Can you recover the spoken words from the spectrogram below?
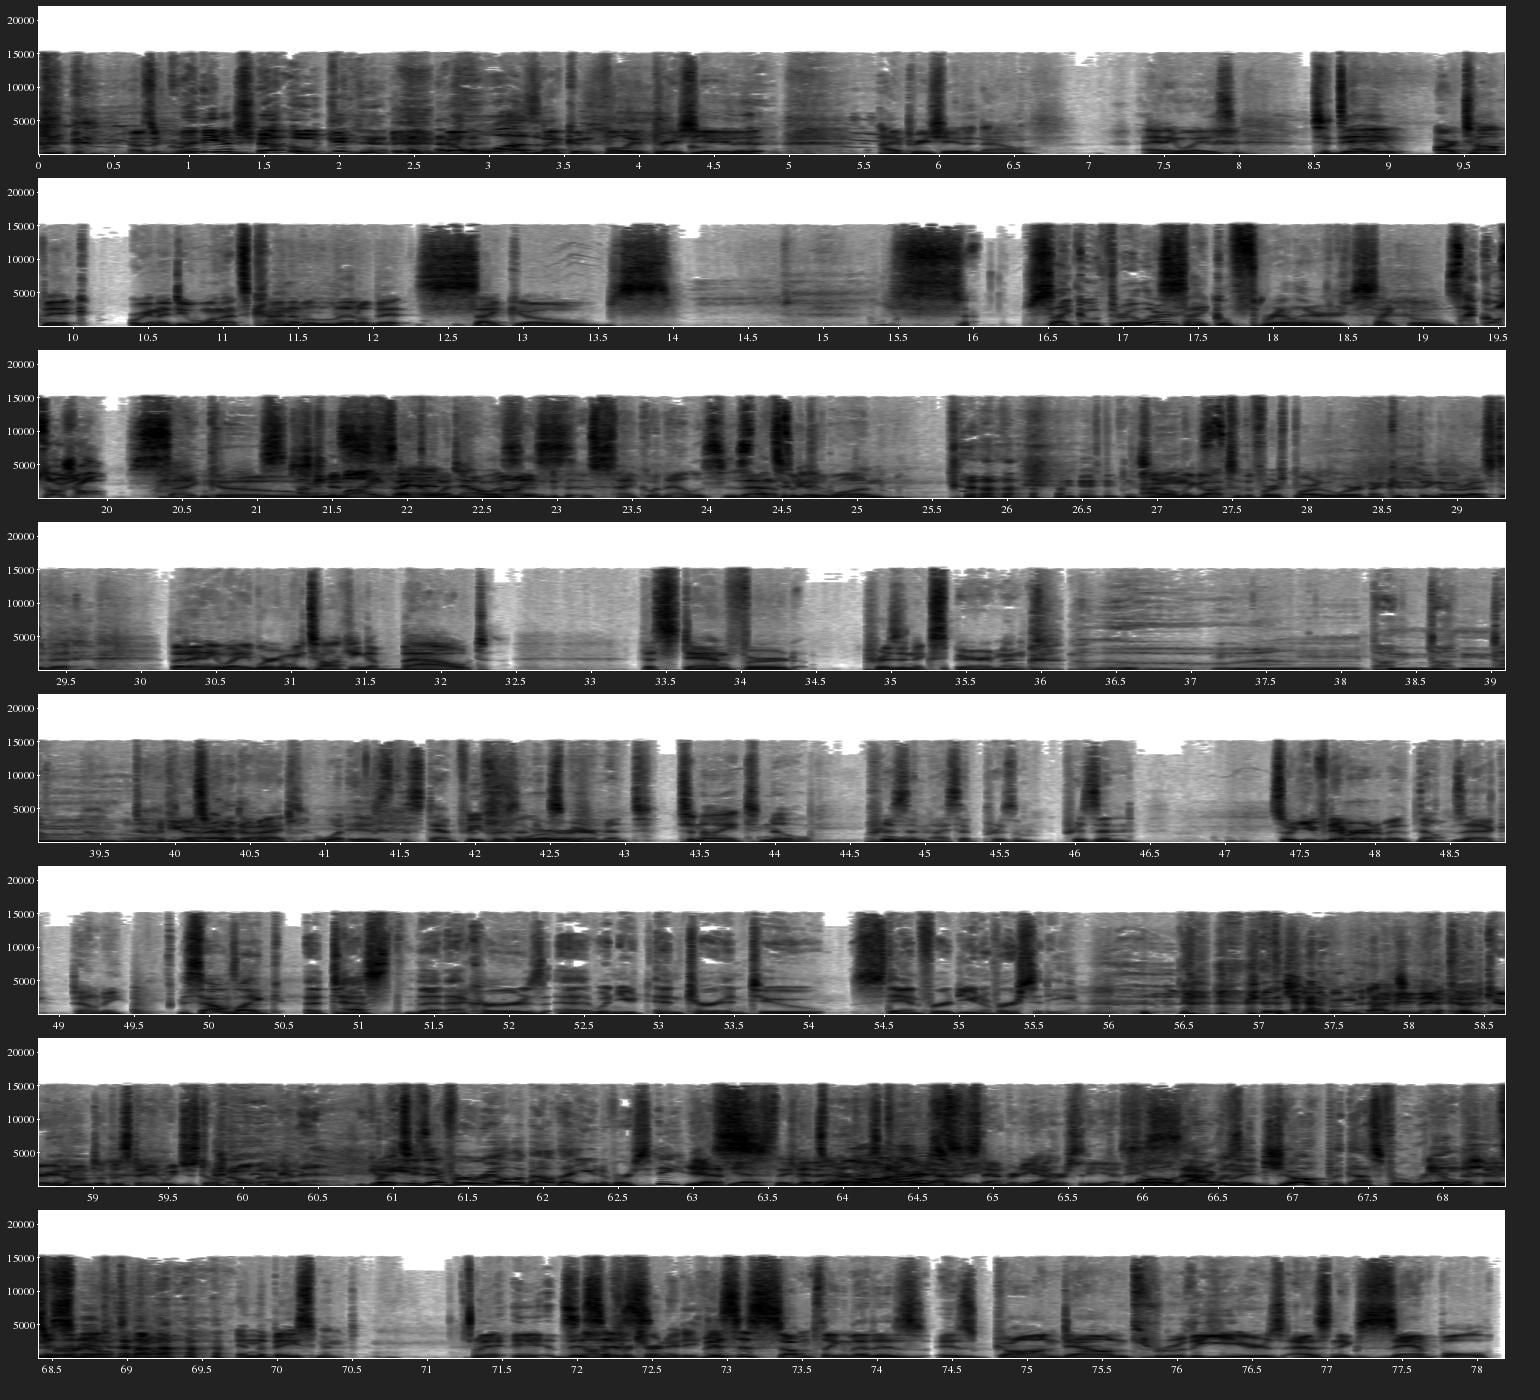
That was a great joke. It was, and I couldn't fully appreciate it. I appreciate it now. Anyways, today our topic, we're gonna do one that's kind of a little bit psycho, psycho thriller, psycho thriller, psycho, Psychosocial. Psycho. mind psychoanalysis. Mind, psychoanalysis. That's, a, good, one. I only got to the first part of the word and I couldn't think of the rest of it. But anyway, we're going to be talking about the Stanford prison experiment. Have you guys All heard right, of all it? right. What is the Stanford prison experiment? Tonight, no. Prison. I said prism. Prison. So you've never heard of it? No. Zach, Tony. It sounds like a test that occurs uh, when you enter into Stanford University. Could you imagine? I mean, they could carry it on to this day, and we just don't know about it. Wait, is it for real about that university? Yes. Yes, they did it. where it was carried Carried out at. Stanford Yeah. University. Yes. Oh, that was a joke, but that's for real. In the It's for real, basement. bro. In the basement. It- it- this not a is- fraternity thing. This is something that is is gone down through the years as an example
